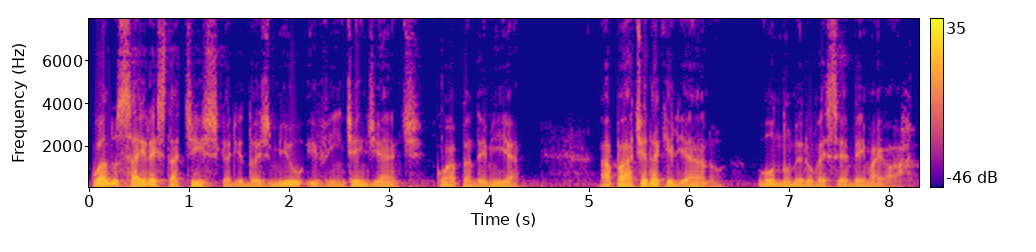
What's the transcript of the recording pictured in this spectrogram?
Quando sair a estatística de 2020 em diante, com a pandemia, a partir daquele ano, o número vai ser bem maior.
